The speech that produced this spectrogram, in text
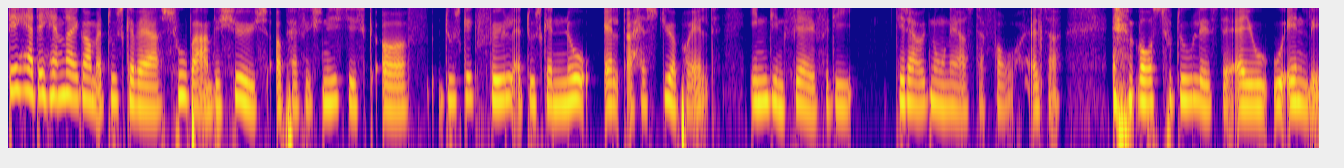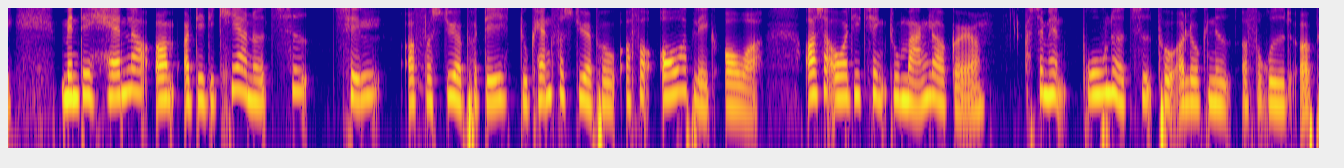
det her, det handler ikke om, at du skal være super ambitiøs og perfektionistisk, og du skal ikke føle, at du skal nå alt og have styr på alt inden din ferie, fordi det er der jo ikke nogen af os, der får. Altså, vores to-do-liste er jo uendelig. Men det handler om at dedikere noget tid til at få styr på det, du kan få styr på, og få overblik over, også over de ting, du mangler at gøre. Og simpelthen bruge noget tid på at lukke ned og få ryddet op.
